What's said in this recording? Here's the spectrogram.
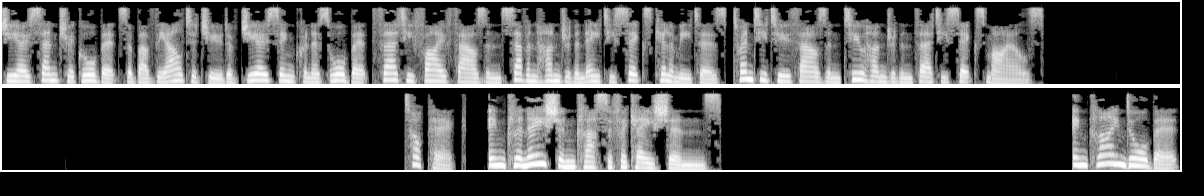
geocentric orbits above the altitude of geosynchronous orbit 35,786 kilometers 22,236 miles. Topic: Inclination classifications. Inclined orbit,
